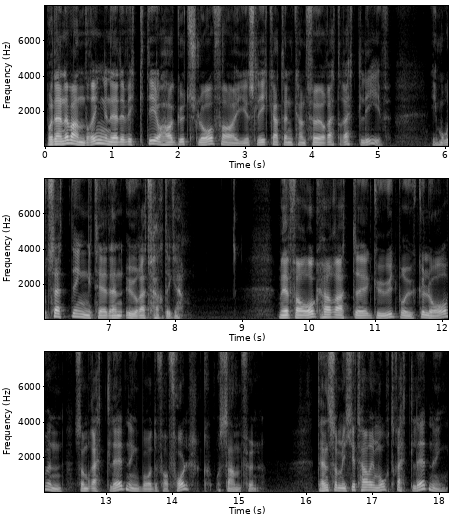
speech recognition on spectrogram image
På denne vandringen er det viktig å ha Guds lov for øye slik at en kan føre et rett liv, i motsetning til den urettferdige. Vi får òg høre at eh, Gud bruker loven som rettledning både for folk og samfunn. Den som ikke tar imot rettledning,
